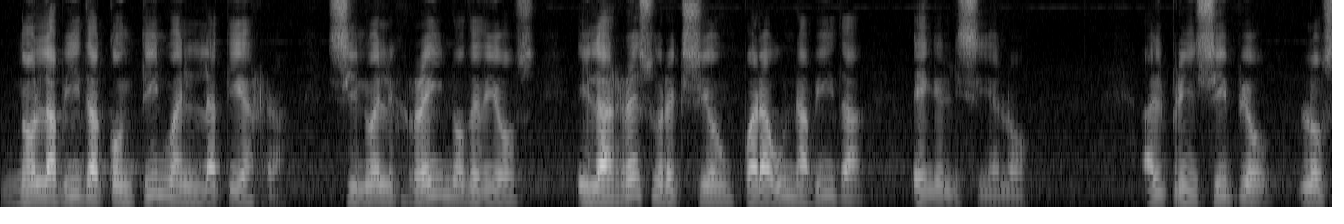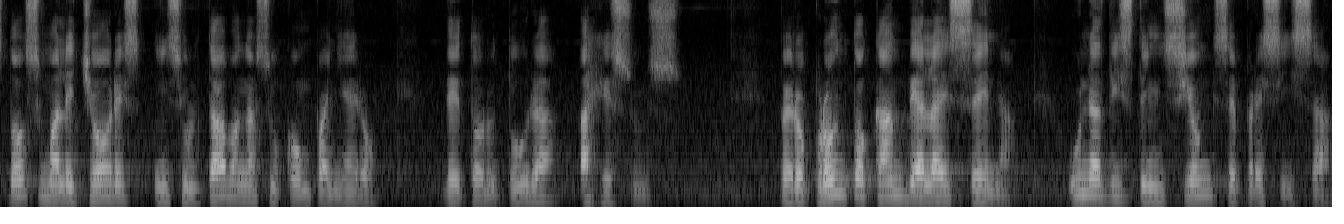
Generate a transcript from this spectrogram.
No la vida continua en la tierra, sino el reino de Dios y la resurrección para una vida en el cielo. Al principio, los dos malhechores insultaban a su compañero de tortura a Jesús. Pero pronto cambia la escena, una distinción se precisa.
